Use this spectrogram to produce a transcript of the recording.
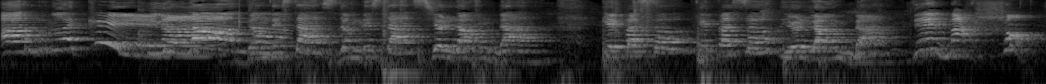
Arlequina. Yolanda. Donde estás, donde estás, Yolanda? Que paso, que paso, Yolanda? Des marchands.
